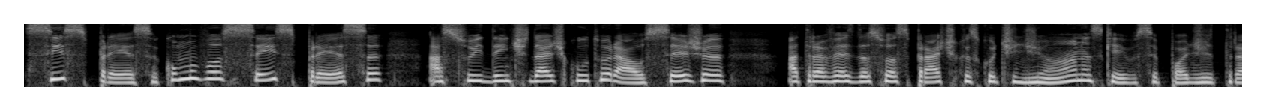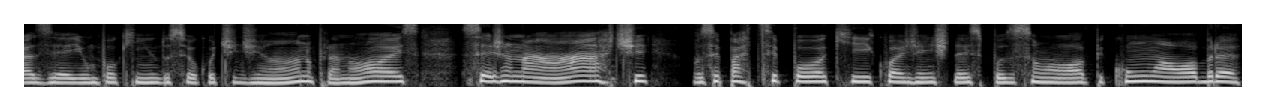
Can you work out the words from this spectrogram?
se expressa, como você expressa a sua identidade cultural, seja através das suas práticas cotidianas, que aí você pode trazer aí um pouquinho do seu cotidiano para nós, seja na arte. Você participou aqui com a gente da exposição Alop com uma obra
